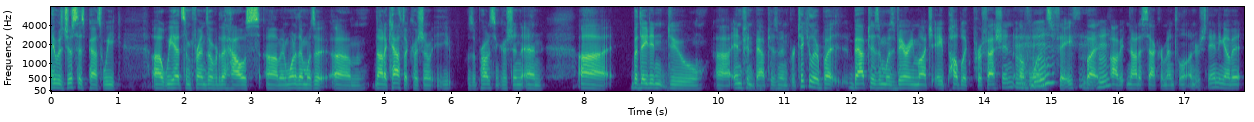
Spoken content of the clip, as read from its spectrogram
it was just this past week. Uh, we had some friends over to the house, um, and one of them was a um, not a Catholic Christian; he was a Protestant Christian, and uh, but they didn't do uh, infant baptism in particular. But baptism was very much a public profession of one's faith, but obvi- not a sacramental understanding of it.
